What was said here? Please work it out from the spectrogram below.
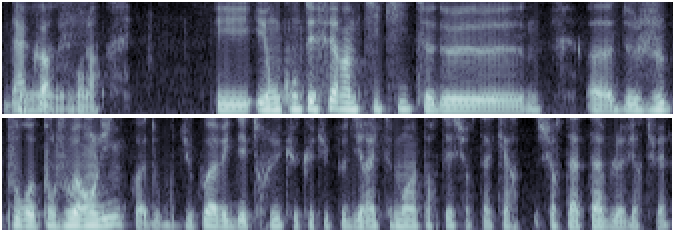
D'accord. voilà. Et, et, on comptait faire un petit kit de, de jeu pour, pour jouer en ligne, quoi. Donc, du coup, avec des trucs que tu peux directement importer sur ta, carte, sur ta table virtuelle.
